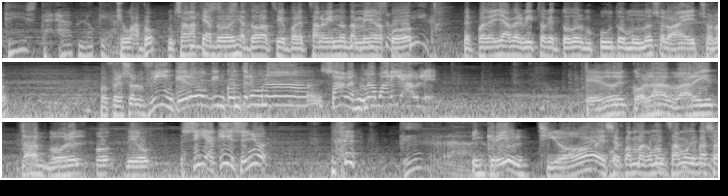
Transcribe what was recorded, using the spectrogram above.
¿Qué estará bloqueando? Qué guapo. Muchas gracias a todos y a todas, tío, por estar viendo también el juego. Después de ya haber visto que todo el puto mundo se lo ha hecho, ¿no? Profesor Finn, quiero que encontré una, ¿sabes? Una variable. Te doy con la varita por el... po- Digo, sí, aquí, señor. Guerra. Increíble. Tío, ese Juanma, ¿cómo estamos? ¿Qué pasó,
